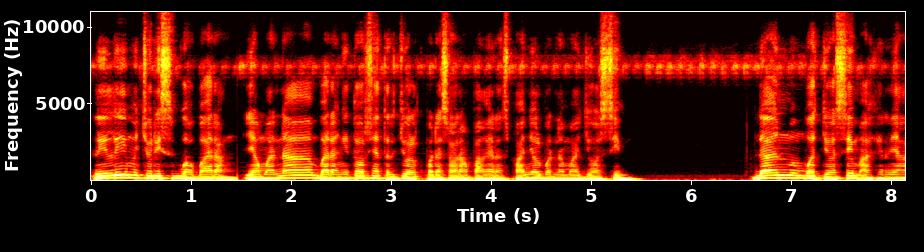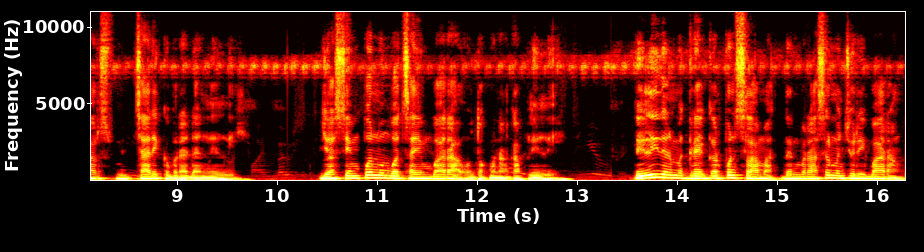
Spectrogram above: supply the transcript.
Lily mencuri sebuah barang, yang mana barang itu harusnya terjual kepada seorang pangeran Spanyol bernama Josim. Dan membuat Josim akhirnya harus mencari keberadaan Lily. Josim pun membuat sayembara untuk menangkap Lily. Lily dan McGregor pun selamat dan berhasil mencuri barang,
